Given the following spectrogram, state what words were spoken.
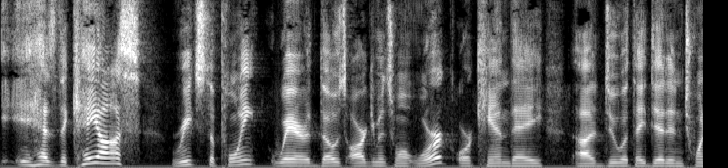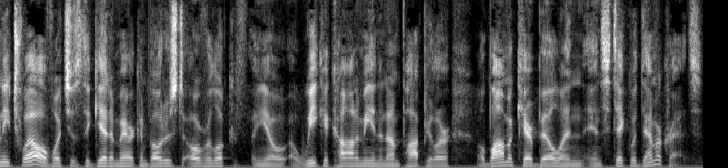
has the chaos reached the point where those arguments won't work, or can they uh, do what they did in 2012, which is to get American voters to overlook, you know, a weak economy and an unpopular Obamacare bill and, and stick with Democrats?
